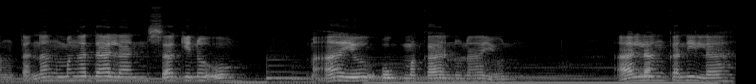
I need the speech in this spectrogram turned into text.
Ang tanang mga dalan sa Ginoo maayo ug makanunayon alang kanila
